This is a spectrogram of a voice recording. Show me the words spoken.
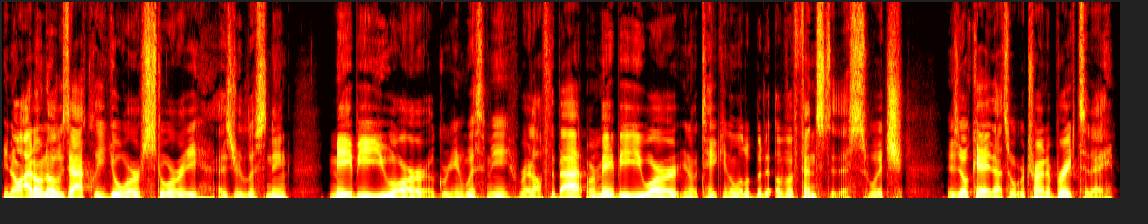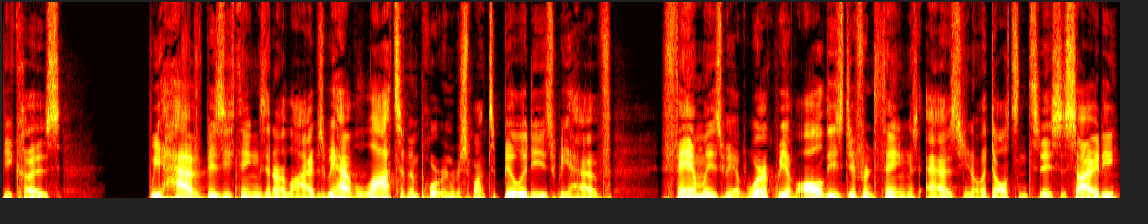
you know, I don't know exactly your story as you're listening. Maybe you are agreeing with me right off the bat, or maybe you are, you know, taking a little bit of offense to this, which is okay. That's what we're trying to break today because we have busy things in our lives. We have lots of important responsibilities. We have families, we have work, we have all these different things as, you know, adults in today's society.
